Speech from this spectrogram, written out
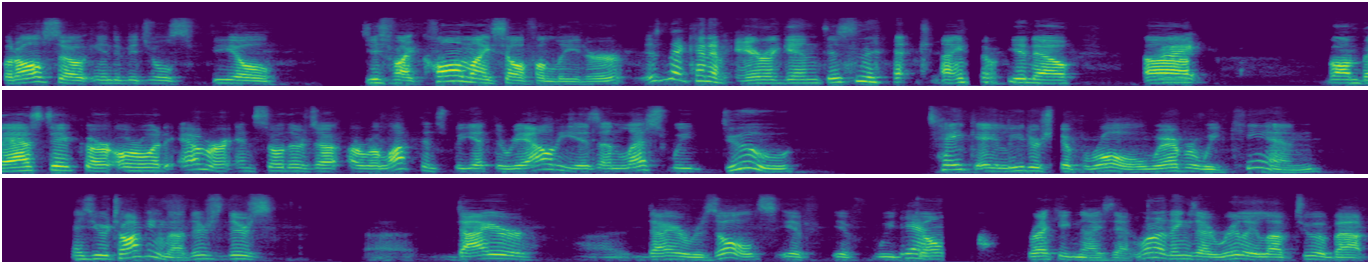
but also individuals feel just if I call myself a leader, isn't that kind of arrogant? Isn't that kind of, you know, uh, right. bombastic or, or whatever. And so there's a, a reluctance, but yet the reality is, unless we do take a leadership role wherever we can, as you were talking about, there's there's uh, dire uh, dire results if if we Yeah. don't recognize that. One of the things I really love too about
